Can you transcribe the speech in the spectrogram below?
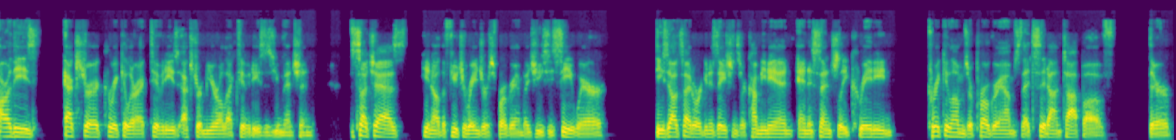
are these extracurricular activities, extramural activities, as you mentioned, such as you know the Future Rangers program by GCC, where these outside organizations are coming in and essentially creating curriculums or programs that sit on top of their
